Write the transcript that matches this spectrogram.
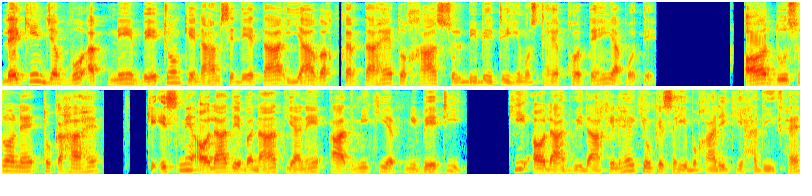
لیکن جب وہ اپنے بیٹوں کے نام سے دیتا یا وقف کرتا ہے تو خاص سلبی بیٹے ہی مستحق ہوتے ہیں یا پوتے۔ اور دوسروں نے تو کہا ہے کہ اس میں اولاد بنات یعنی آدمی کی اپنی بیٹی کی اولاد بھی داخل ہے، کیونکہ صحیح بخاری کی حدیث ہے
